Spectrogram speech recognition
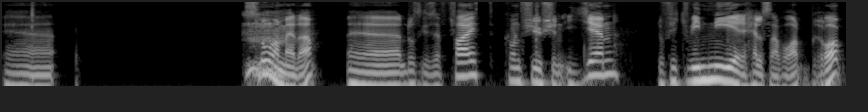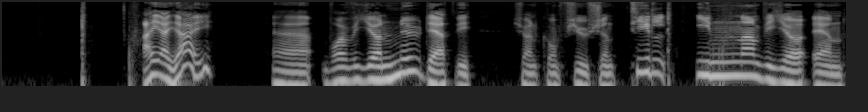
Eh, slår han med det. Eh, då ska vi säga fight, confusion igen. Då fick vi ner hälsan på honom. Bra. Aj, aj, aj. Eh, vad vi gör nu det är att vi kör en confusion till innan vi gör en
